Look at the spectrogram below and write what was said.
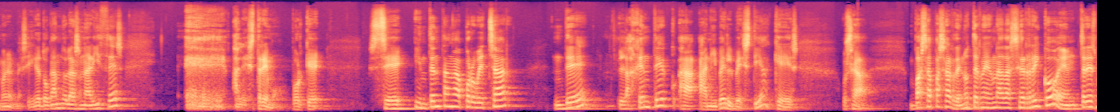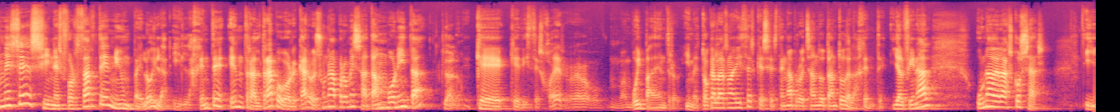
bueno, me sigue tocando las narices eh, al extremo, porque se intentan aprovechar de la gente a, a nivel bestia, que es, o sea, vas a pasar de no tener nada a ser rico en tres meses sin esforzarte ni un pelo y la, y la gente entra al trapo, porque claro, es una promesa tan bonita Claro. que, que dices, joder, voy para adentro. Y me toca las narices que se estén aprovechando tanto de la gente. Y al final, una de las cosas, y,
